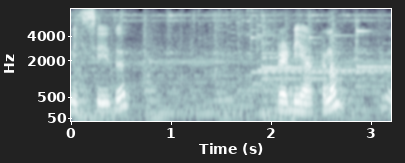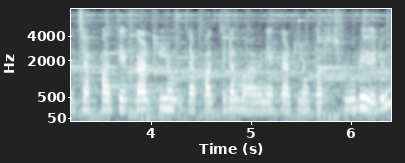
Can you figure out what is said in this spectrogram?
മിക്സ് ചെയ്ത് റെഡിയാക്കണം. ചപ്പാത്തിയെക്കാട്ടിലും ചപ്പാത്തിയുടെ മാവിനെക്കാട്ടിലും കുറച്ചുകൂടി ഒരു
